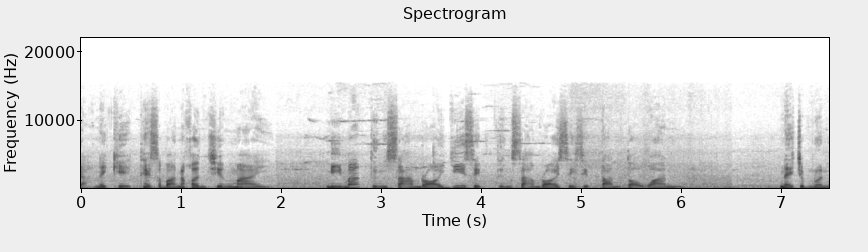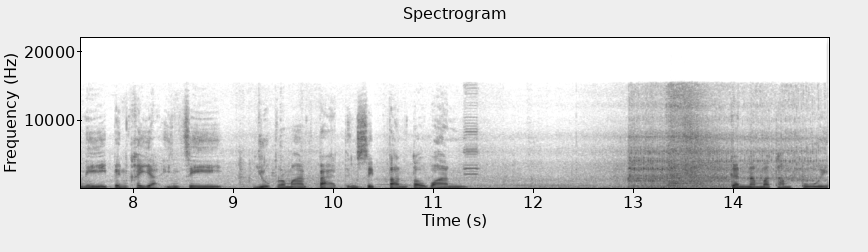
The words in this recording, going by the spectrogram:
ยะในเขตเทศบาลนครเชียงใหม่ มีมากถึง 320ถึง340 ตันต่อวัน ในจำนวนนี้เป็นขยะอินทรีย์อยู่ประมาณ8ถึง10 ตันต่อวัน การนำมาทำปุ๋ย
